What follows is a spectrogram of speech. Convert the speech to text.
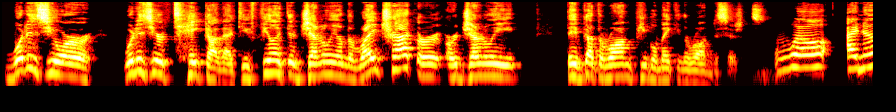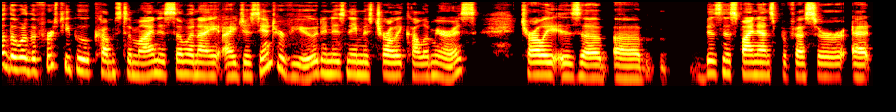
What is your what is your take on that? Do you feel like they're generally on the right track or or generally they've got the wrong people making the wrong decisions? Well, I know that one of the first people who comes to mind is someone I, I just interviewed, and his name is Charlie Calomiris. Charlie is a, a business finance professor at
